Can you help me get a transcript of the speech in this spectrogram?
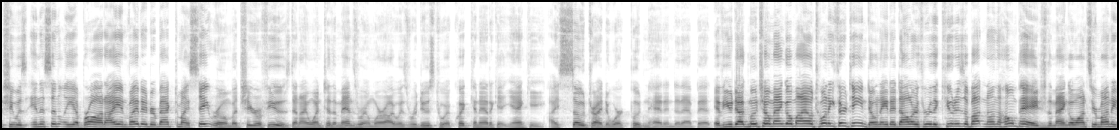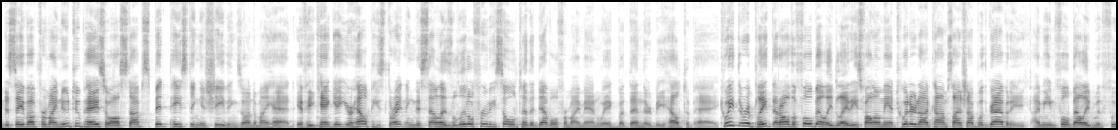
she was innocently abroad, I invited her back to my stateroom, but she refused, and I went to the men's room where I was reduced to a quick Connecticut Yankee. I so tried to work Pudd'nhead into that bit. If you dug Mucho Mango Mayo 2013, donate a dollar through the cute as a button on the homepage. The mango wants your money to save up for my new toupee, so I'll stop spit pasting his shavings onto my head. If he can't get your help, he's threatening to sell his little fruity soul to the devil for my man wig, but then there'd be hell to pay. Tweet the replete that all the full-bellied ladies follow me at twitter.com slash up with gravity. I mean full bellied with food,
